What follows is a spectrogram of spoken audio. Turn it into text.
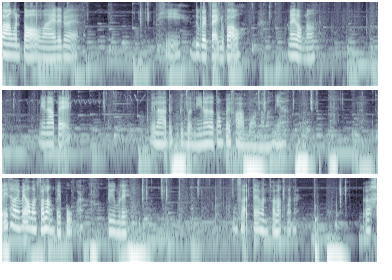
วางมันต่อไม้ได้ด้วยโอเคดูแปลกๆหรือเปล่า ไม่หรอกเนาะไม่น่าแปลก เวลาดึกๆแบบนี้น่าจะต้องไปฟาร์มมอนแล้วมั้งเนี่ย เอ้ยทำไมไม่เอามันฝรั่งไปปลูกอะลืมเลย อุตส่าห์ได้มันฝรั่งมานะ โอเค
